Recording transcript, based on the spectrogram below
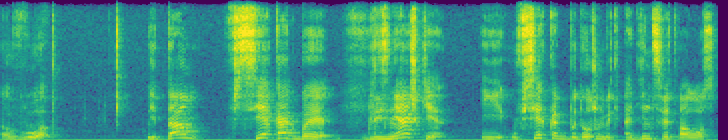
Вот. И там все как бы близняшки, и у всех как бы должен быть один цвет волос.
